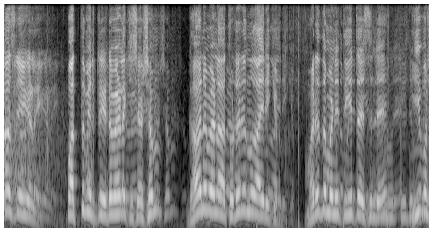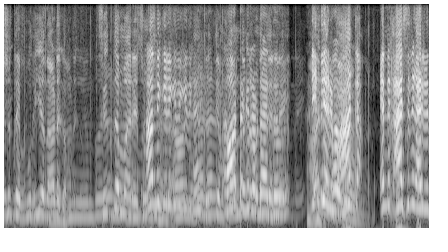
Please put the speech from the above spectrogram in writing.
കലാസ്നേഹികളെ പത്ത് മിനിറ്റ് ഇടവേളയ്ക്ക് ശേഷം ഗാനമേള തുടരുന്നതായിരിക്കും. മരുതമണി തിയേറ്റേഴ്സിന്റെ ഈ വർഷത്തെ പുതിയ നാടകം. സിദ്ധന്മാരെ എന്റെ കാശിന് കാര്യം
